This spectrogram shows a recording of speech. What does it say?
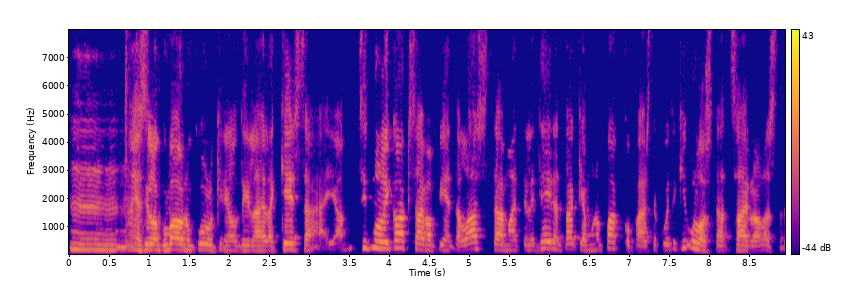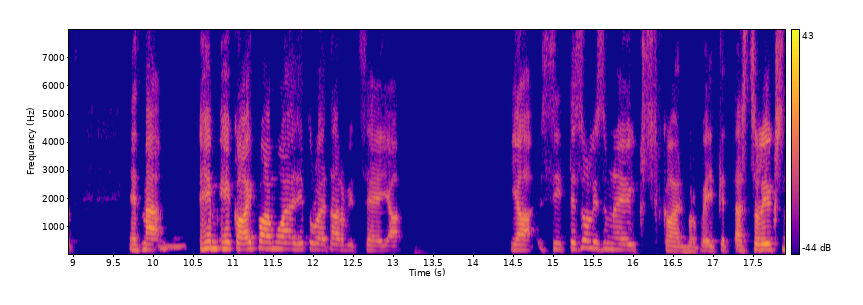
Mm, ja silloin kun vaunu kulki, niin oltiin lähellä kesää. Ja sitten mulla oli kaksi aivan pientä lasta mä ajattelin, että heidän takia mun on pakko päästä kuitenkin ulos täältä sairaalasta. Että et mä, he, he kaipaa mua ja he tulee tarvitsee ja, ja sitten se oli semmoinen yksi, kai mä se oli yksi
